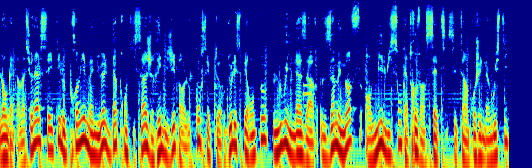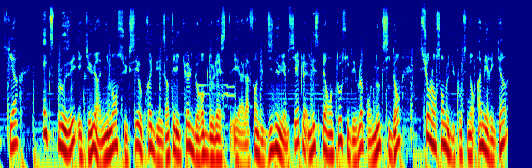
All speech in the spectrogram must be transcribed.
Langue internationale, ça a été le premier manuel d'apprentissage rédigé par le concepteur de l'espéranto Louis Lazare Zamenhof en 1887. C'était un projet de linguistique qui a explosé et qui a eu un immense succès auprès des intellectuels d'Europe de l'Est. Et à la fin du 19e siècle, l'espéranto se développe en Occident sur l'ensemble du continent américain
